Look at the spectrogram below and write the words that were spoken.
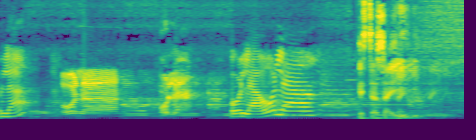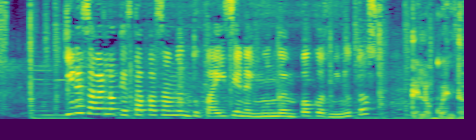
Hola. Hola. Hola. Hola, hola. ¿Estás ahí? ¿Quieres saber lo que está pasando en tu país y en el mundo en pocos minutos? Te lo cuento.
